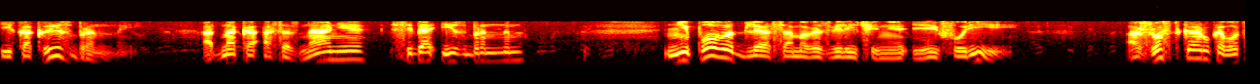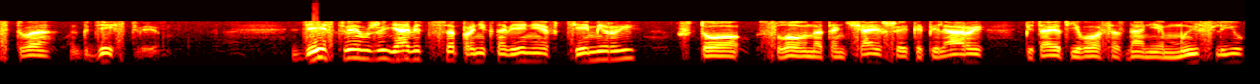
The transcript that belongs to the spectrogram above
и как избранный. Однако осознание себя избранным не повод для самовозвеличения и эйфории, а жесткое руководство к действию. Действием же явится проникновение в те миры, что, словно тончайшие капилляры, питают его сознание мыслью,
